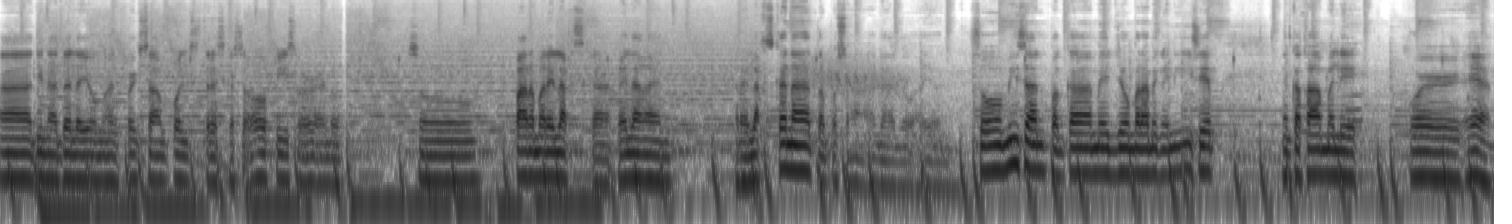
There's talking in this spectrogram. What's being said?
ah, dinadala yung for example stress ka sa office or ano. So para ma-relax ka kailangan relax ka na tapos ang gagawa yun so minsan pagka medyo marami kang iniisip nagkakamali or ayan.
